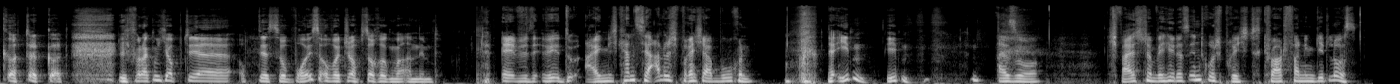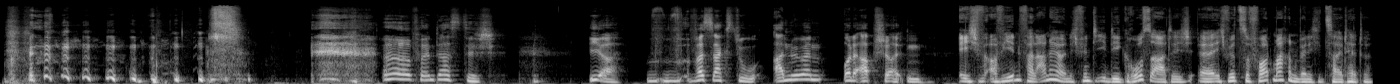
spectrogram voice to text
Gott, oh Gott. Ich frage mich, ob der, ob der so Voice-Over-Jobs auch irgendwann annimmt. Äh, du, eigentlich kannst du ja alle Sprecher buchen. Ja, eben, eben. Also, ich weiß schon, wer hier das Intro spricht. Crowdfunding geht los. ah, fantastisch. Ja, was sagst du? Anhören oder abschalten? Ich auf jeden Fall anhören. Ich finde die Idee großartig. Äh, ich würde es sofort machen, wenn ich die Zeit hätte.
